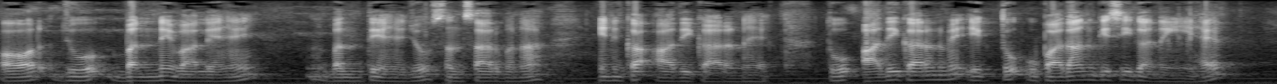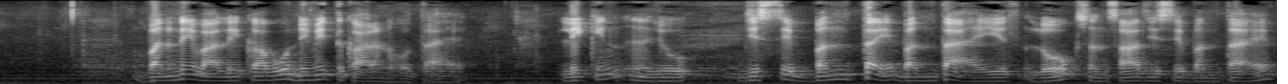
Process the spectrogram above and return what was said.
और जो बनने वाले हैं, बनते हैं, जो संसार बना, इनका आदि कारण है। तो आदि कारण में एक तो उपादान किसी का नहीं है बनने वाले का वो निमित्त कारण होता है। लेकिन जो जिससे बनता है बनता है, ये लोक, संसार जिससे बनता है,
